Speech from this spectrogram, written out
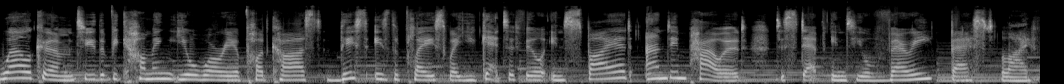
Welcome to the Becoming Your Warrior podcast. This is the place where you get to feel inspired and empowered to step into your very best life.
